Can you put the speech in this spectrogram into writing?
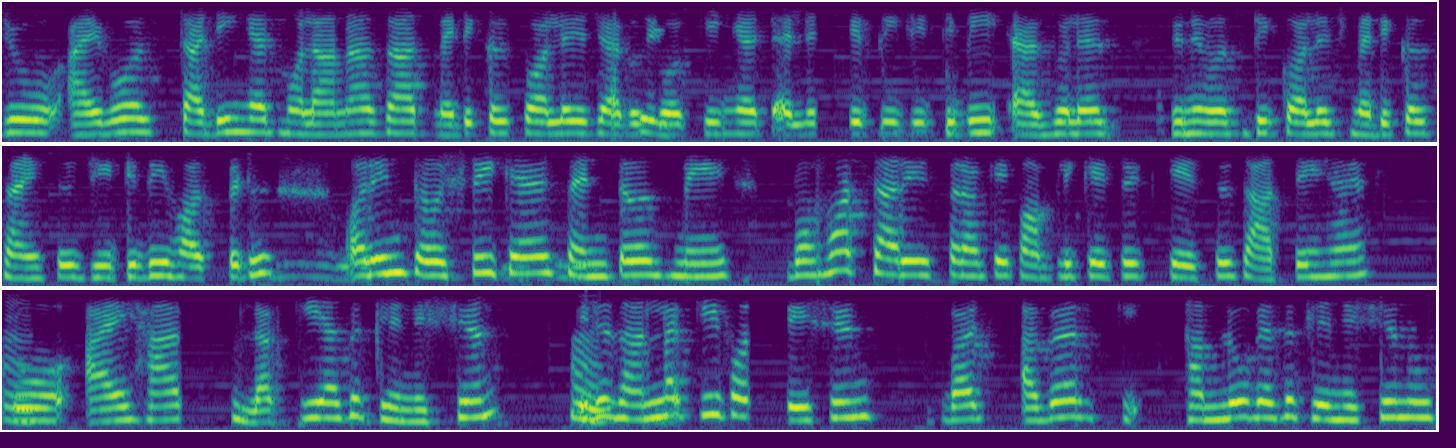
जो आई was studying at Maulana Azad medical college I was working at L H P G T B as well as university college medical sciences GTB hospital और इन टर्शरी केयर सेंटर्स में बहुत सारे इस तरह के कॉम्प्लिकेटेड केसेस आते हैं। तो I have lucky as a clinician it is unlucky for patient but अगर हम लोग एज ए क्लिनिशियन उस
